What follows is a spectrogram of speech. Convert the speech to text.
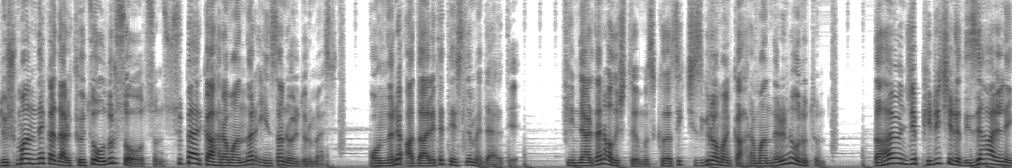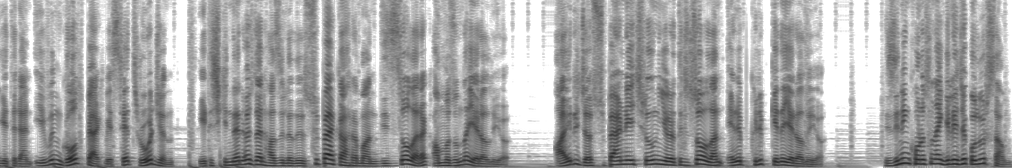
Düşman ne kadar kötü olursa olsun süper kahramanlar insan öldürmez. Onları adalete teslim ederdi. Filmlerden alıştığımız klasik çizgi roman kahramanlarını unutun. Daha önce Preacher'ı dizi haline getiren Evan Goldberg ve Seth Rogen, yetişkinlere özel hazırladığı süper kahraman dizisi olarak Amazon'da yer alıyor. Ayrıca Supernatural'ın yaratıcısı olan Eric Kripke de yer alıyor. Dizinin konusuna gelecek olursam,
